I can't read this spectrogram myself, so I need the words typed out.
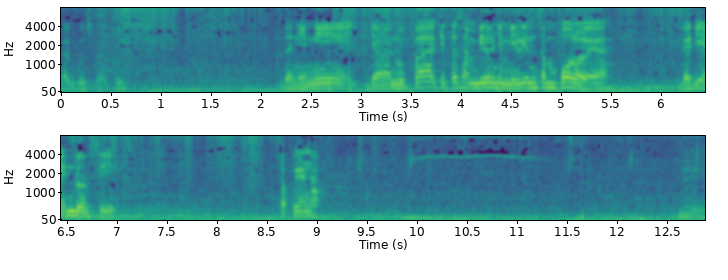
bagus bagus. Dan ini jangan lupa kita sambil nyemilin sempol ya. Gak di endorse sih. Tapi enak. Hmm.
